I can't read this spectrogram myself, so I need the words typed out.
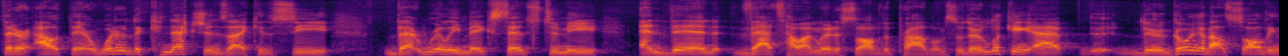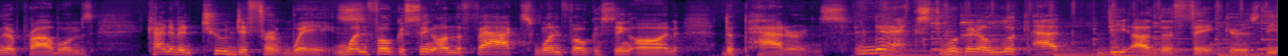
that are out there? What are the connections I can see that really makes sense to me and then that's how I'm going to solve the problem. So they're looking at, they're going about solving their problems kind of in two different ways. One focusing on the facts, one focusing on the patterns. Next, we're gonna look at the other thinkers, the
